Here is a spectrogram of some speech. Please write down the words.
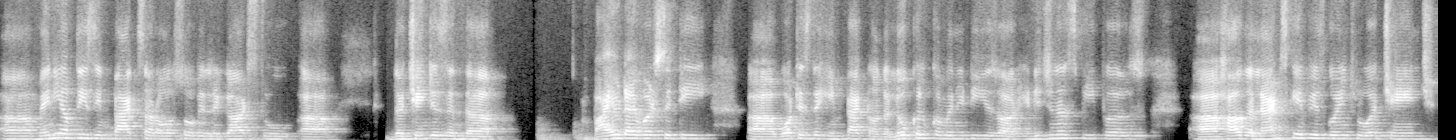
Uh, many of these impacts are also with regards to uh, the changes in the biodiversity, uh, what is the impact on the local communities or indigenous peoples, uh, how the landscape is going through a change.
